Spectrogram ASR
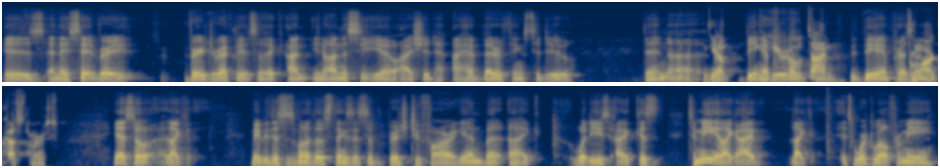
is and they say it very very directly it's like i'm you know i'm the ceo i should i have better things to do than uh, yep being a hear it all the time being president from our customers. Yeah, so like maybe this is one of those things that's a bridge too far again, but like, what do you? Because to me, like I've like it's worked well for me.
